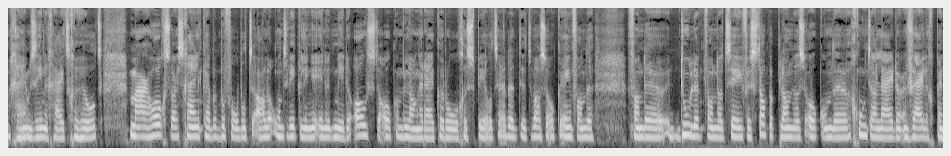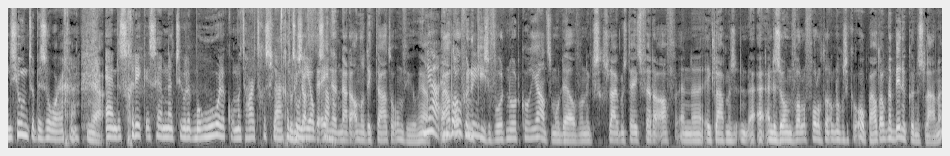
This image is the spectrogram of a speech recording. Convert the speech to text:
geheimzinnigheid gehuld. Maar hoogstwaarschijnlijk hebben bijvoorbeeld alle ontwikkelingen in het Midden-Oosten... ook een belangrijke rol gespeeld. Hè. Dat, dit was ook een van de, van de doelen van dat zeven-stappenplan... was ook om de junta-leider een veilig pensioen te bezorgen. Ja. En de schrik is hem natuurlijk behoorlijk om het hart geslagen... Toen, toen, hij zag ook de ene naar de andere dictator omviel. Ja. Ja, hij had ook kunnen kiezen voor het Noord-Koreaanse model. Van ik sluit me steeds verder af en, eh, ik laat me, z- en de zoon vallen, volgt dan ook nog eens een keer op. Hij had ook naar binnen kunnen slaan, hè?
